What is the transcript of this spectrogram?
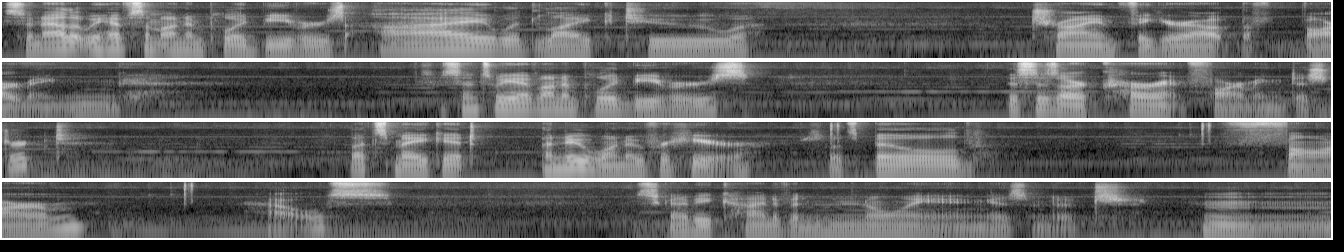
So now that we have some unemployed beavers, I would like to try and figure out the farming. So since we have unemployed beavers, this is our current farming district. Let's make it a new one over here. So let's build farm house. It's going to be kind of annoying, isn't it? Hmm.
